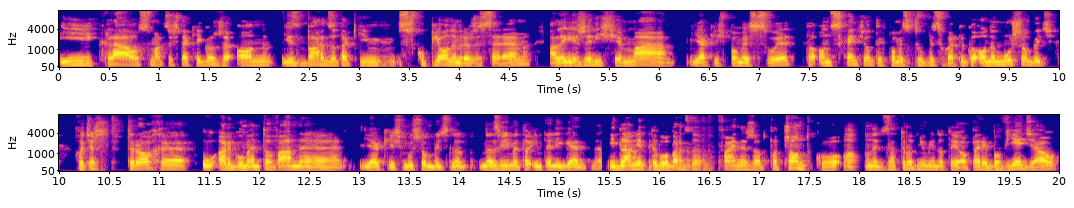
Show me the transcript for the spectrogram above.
I Klaus ma coś takiego, że on jest bardzo takim skupionym reżyserem, ale jeżeli się ma jakieś pomysły, to on z chęcią tych pomysłów wysłucha, tylko one muszą być chociaż trochę uargumentowane, jakieś muszą być, no, nazwijmy to inteligentne. I dla mnie to było bardzo fajne, że od początku on zatrudnił mnie do tej opery, bo wiedział,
